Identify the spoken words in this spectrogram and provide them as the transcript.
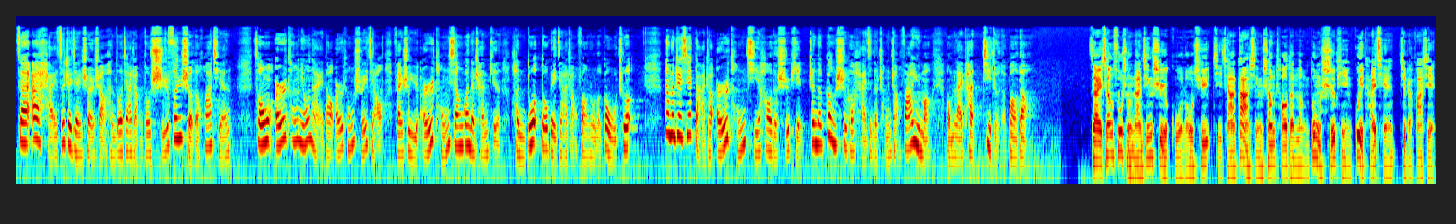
在爱孩子这件事儿上，很多家长都十分舍得花钱。从儿童牛奶到儿童水饺，凡是与儿童相关的产品，很多都被家长放入了购物车。那么，这些打着儿童旗号的食品，真的更适合孩子的成长发育吗？我们来看记者的报道。在江苏省南京市鼓楼区几家大型商超的冷冻食品柜台前，记者发现，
